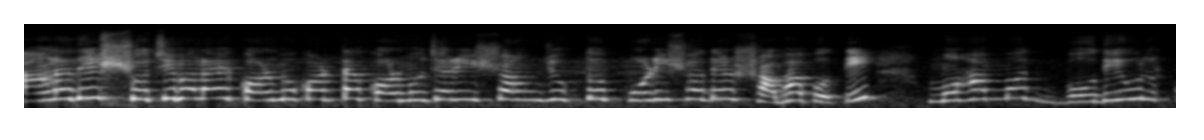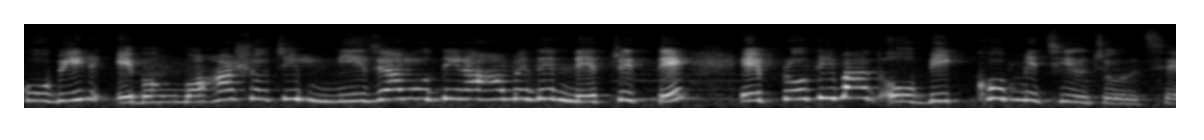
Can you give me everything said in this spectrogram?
বাংলাদেশ সচিবালয় কর্মকর্তা কর্মচারী সংযুক্ত পরিষদের সভাপতি মোহাম্মদ বদিউল কবির এবং মহাসচিব নিজাম উদ্দিন আহমেদের নেতৃত্বে এ প্রতিবাদ ও বিক্ষোভ মিছিল চলছে।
